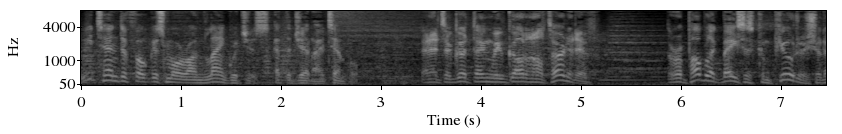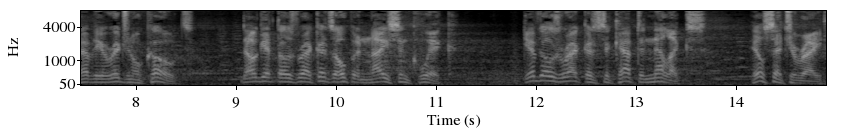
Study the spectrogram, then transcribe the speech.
We tend to focus more on languages at the Jedi Temple. Then it's a good thing we've got an alternative. The Republic base's computers should have the original codes. They'll get those records open nice and quick. Give those records to Captain Nelix. He'll set you right.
